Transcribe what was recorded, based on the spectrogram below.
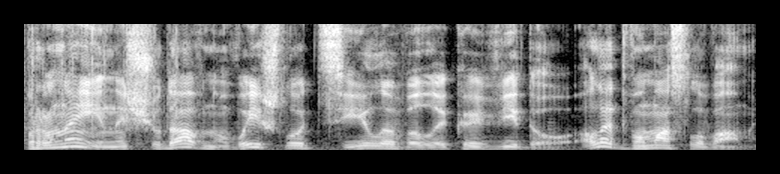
Про неї нещодавно вийшло ціле велике відео, але двома словами:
